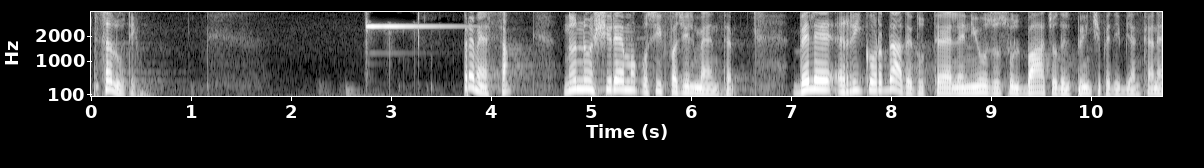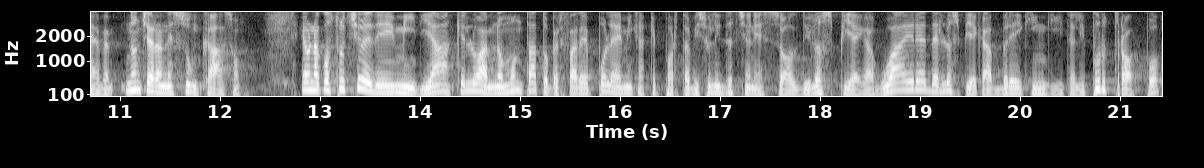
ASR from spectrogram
Saluti. Premessa. Non ne usciremo così facilmente. Ve le ricordate tutte le news sul bacio del principe di Biancaneve? Non c'era nessun caso. È una costruzione dei media che lo hanno montato per fare polemica che porta visualizzazioni e soldi. Lo spiega Wired e lo spiega Breaking Italy. Purtroppo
